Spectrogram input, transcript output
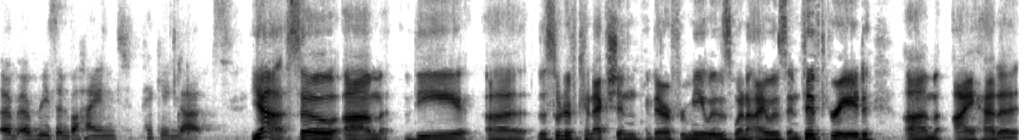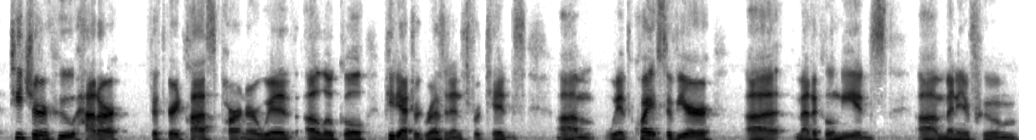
a, a reason behind picking that? Yeah. So um, the uh, the sort of connection there for me was when I was in fifth grade. Um, I had a teacher who had our fifth grade class partner with a local pediatric residence for kids um, with quite severe uh, medical needs, um, many of whom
